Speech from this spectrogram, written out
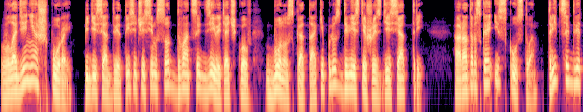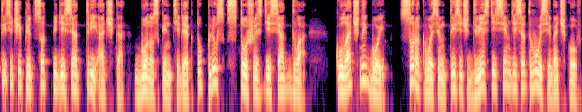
Владение шпорой. 52 729 очков. Бонус к атаке плюс 263. Ораторское искусство. 32 553 очка. Бонус к интеллекту плюс 162. Кулачный бой. 48 278 очков.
